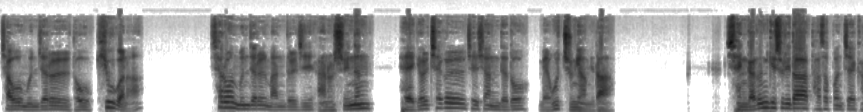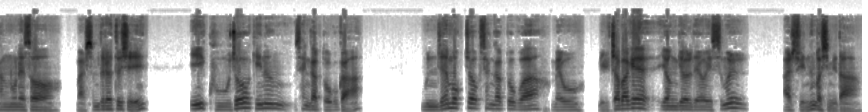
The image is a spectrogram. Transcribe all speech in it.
차후 문제를 더욱 키우거나 새로운 문제를 만들지 않을 수 있는 해결책을 제시하는 데도 매우 중요합니다. 생각은 기술이다 다섯 번째 강론에서 말씀드렸듯이 이 구조 기능 생각 도구가 문제 목적 생각 도구와 매우 밀접하게 연결되어 있음을 알 수 있는 것입니다.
